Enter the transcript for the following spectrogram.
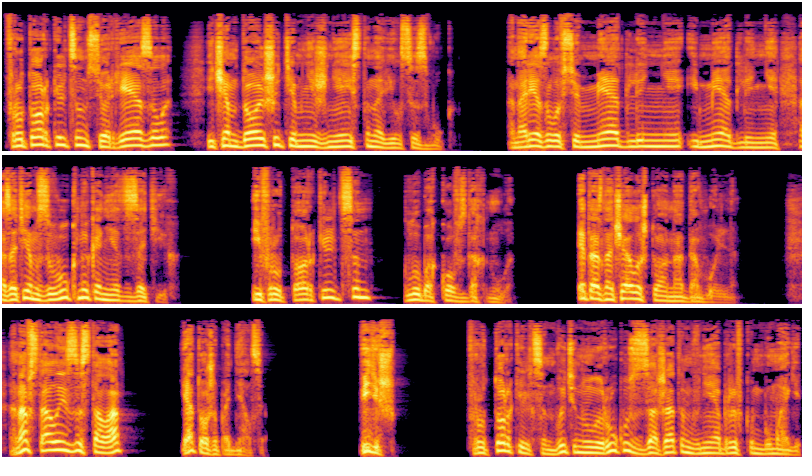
Фруторкельсон все резала, и чем дольше, тем нежнее становился звук. Она резала все медленнее и медленнее, а затем звук, наконец, затих. И Фруторкельсон глубоко вздохнула. Это означало, что она довольна. Она встала из-за стола. Я тоже поднялся. «Видишь?» Фру Торкельсон вытянула руку с зажатым в ней обрывком бумаги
